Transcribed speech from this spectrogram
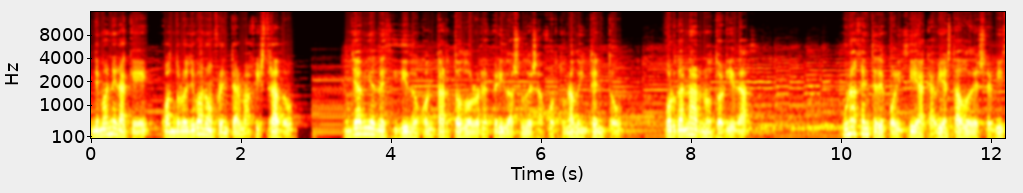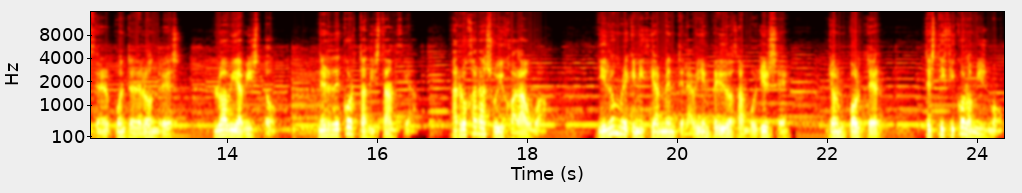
de manera que, cuando lo llevaron frente al magistrado, ya había decidido contar todo lo referido a su desafortunado intento por ganar notoriedad. Un agente de policía que había estado de servicio en el puente de Londres lo había visto, desde corta distancia, arrojar a su hijo al agua, y el hombre que inicialmente le había impedido zambullirse, John Polter, testificó lo mismo.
